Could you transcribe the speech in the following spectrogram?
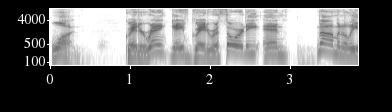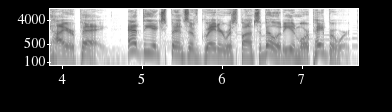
one. Greater rank gave greater authority and nominally higher pay, at the expense of greater responsibility and more paperwork.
